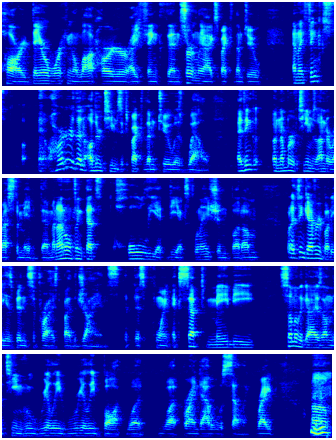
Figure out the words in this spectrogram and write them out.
hard. They are working a lot harder, I think, than certainly I expected them to, and I think harder than other teams expected them to as well. I think a number of teams underestimated them, and I don't think that's wholly the explanation. But um, but I think everybody has been surprised by the Giants at this point, except maybe some of the guys on the team who really, really bought what what Brian Daboll was selling, right? Mm-hmm. Um,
